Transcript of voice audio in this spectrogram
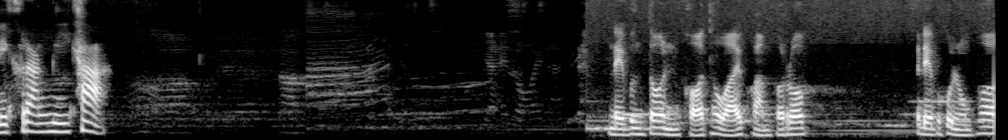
ในครั้งนี้ค่ะในเบื้องต้นขอถวายความเคารพพระเดชพระคุณหลวงพ่อ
